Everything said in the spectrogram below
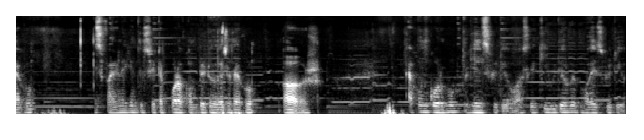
দেখো ফাইনালি কিন্তু সেট আপ করা কমপ্লিট হয়ে গেছে, দেখো। আর এখন করব রিলস ভিডিও আজকে কি ভিডিও হবে? ভয়েস ভিডিও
